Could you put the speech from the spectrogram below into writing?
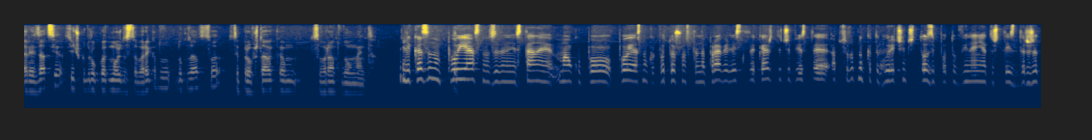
реализация всичко друго, което може да събере като доказателства, се преобщава към събраното до момента. Или казано по-ясно, за да не стане малко по- по-ясно какво точно сте направили, искате да кажете, че вие сте абсолютно категорични, че този път обвиненията ще издържат,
